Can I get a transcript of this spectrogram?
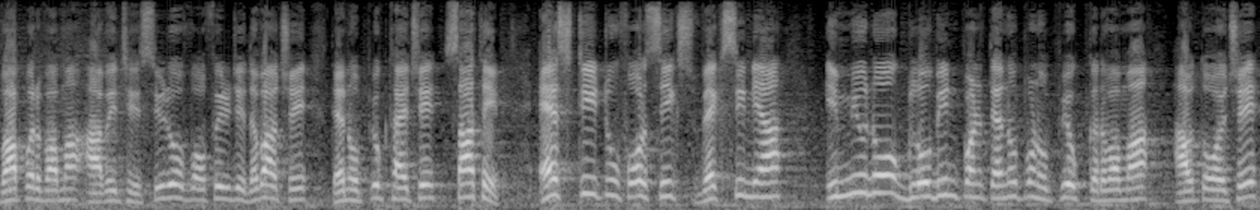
વાપરવામાં આવે છે. સિડોફોવિર જે દવા છે, તેનો ઉપયોગ થાય છે. સાથે ST two four six vaccinia immunoglobin પણ તેનો પણ ઉપયોગ કરવામાં આવતો હોય છે.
